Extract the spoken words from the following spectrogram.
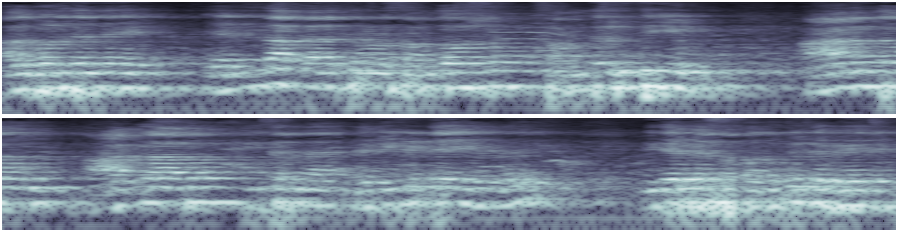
അതുപോലെ തന്നെ എല്ലാ തരത്തിലുള്ള സന്തോഷവും സംതൃപ്തിയും ആനന്ദവും ആഹ്ലാദവും ടീച്ചറിന് ലഭിക്കട്ടെ എന്ന് വിദ്യാഭ്യാസ വകുപ്പിന്റെ പേരിൽ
